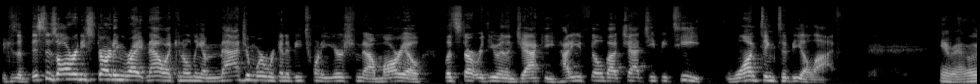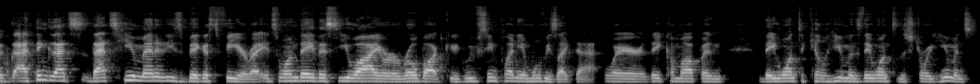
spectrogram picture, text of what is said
because if this is already starting right now, I can only imagine where we're going to be 20 years from now. Mario, let's start with you and then Jackie. How do you feel about ChatGPT wanting to be alive? Hey man, I think that's that's humanity's biggest fear, right? It's one day this UI or a robot. We've seen plenty of movies like that where they come up and they want to kill humans, they want to destroy humans.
